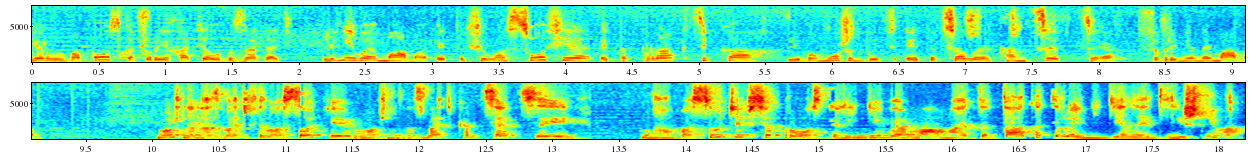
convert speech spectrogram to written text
первый вопрос, который я хотела бы задать. Ленивая мама – это философия, это практика, либо, может быть, это целая концепция современной мамы? Можно назвать философией, можно назвать концепцией. Но по сути все просто. Ленивая мама — это та, которая не делает лишнего,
